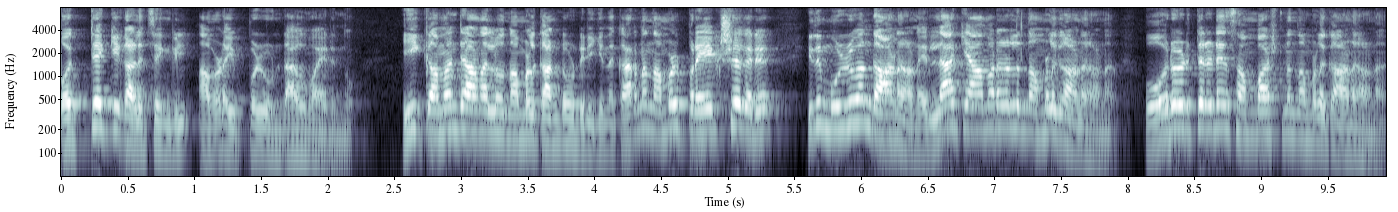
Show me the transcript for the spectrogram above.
ഒറ്റയ്ക്ക് കളിച്ചെങ്കിൽ അവിടെ ഇപ്പോഴും ഉണ്ടാകുമായിരുന്നു. ഈ കമന്റ് ആണല്ലോ നമ്മൾ കണ്ടുകൊണ്ടിരിക്കുന്നത്. കാരണം നമ്മൾ പ്രേക്ഷകർ ഇത് മുഴുവൻ കാണുകയാണ്. എല്ലാ ക്യാമറകളിലും നമ്മൾ കാണുകയാണ്. ഓരോരുത്തരുടെയും സംഭാഷണം നമ്മൾ കാണുകയാണ്.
